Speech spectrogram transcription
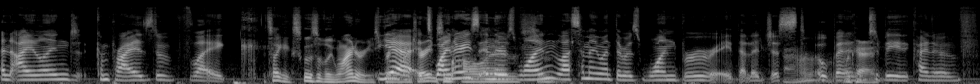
an island comprised of like It's like exclusively wineries. Yeah, much, right? it's And wineries, and there's one. and- Last time I went, there was one brewery that had just Oh, opened okay. to be kind of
